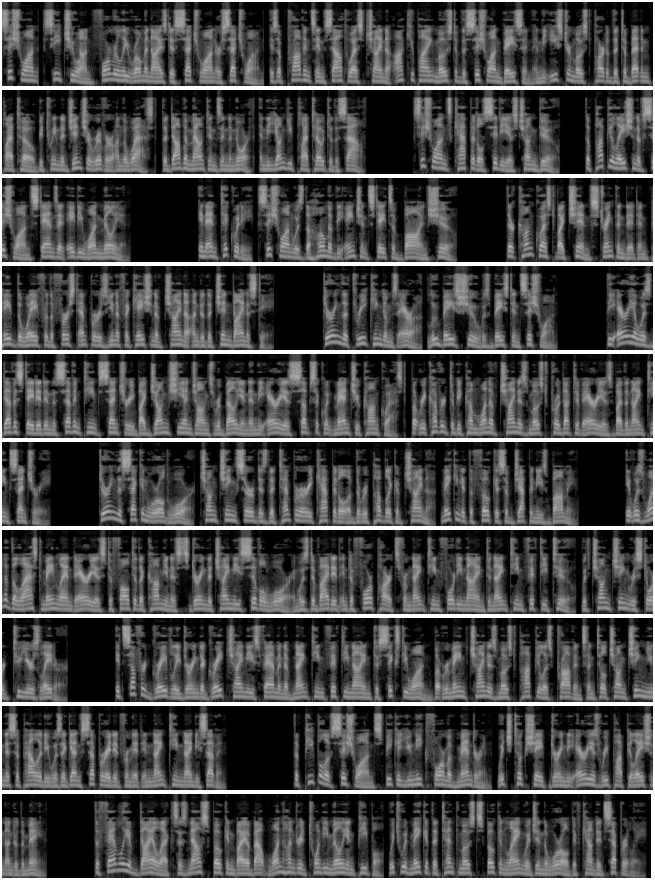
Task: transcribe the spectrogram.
Sichuan, Sichuan formerly romanized as Sichuan or Sichuan, is a province in southwest China occupying most of the Sichuan Basin and the easternmost part of the Tibetan Plateau between the Jinsha River on the west, the Daba Mountains in the north, and the Yungui Plateau to the south. Sichuan's capital city is Chengdu. The population of Sichuan stands at 81 million. In antiquity, Sichuan was the home of the ancient states of Ba and Shu. Their conquest by Qin strengthened it and paved the way for the first emperor's unification of China under the Qin dynasty. During the Three Kingdoms era, Liu Bei's Shu was based in Sichuan. The area was devastated in the 17th century by Zhang Xianzhong's rebellion and the area's subsequent Manchu conquest, but recovered to become one of China's most productive areas by the 19th century. During the Second World War, Chongqing served as the temporary capital of the Republic of China, making it the focus of Japanese bombing. It was one of the last mainland areas to fall to the Communists during the Chinese Civil War and was divided into four parts from 1949 to 1952, with Chongqing restored two years later. It suffered gravely during the Great Chinese Famine of 1959–61 but remained China's most populous province until Chongqing Municipality was again separated from it in 1997. The people of Sichuan speak a unique form of Mandarin, which took shape during the area's repopulation under the Ming. The family of dialects is now spoken by about 120 million people, which would make it the 10th most spoken language in the world if counted separately.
